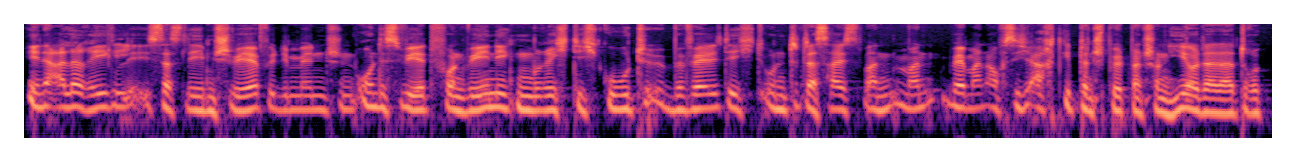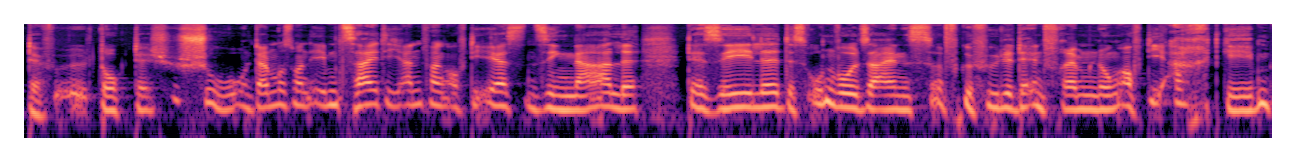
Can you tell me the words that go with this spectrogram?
in aller Regel ist das Leben schwer für die Menschen und es wird von wenigen richtig gut bewältigt. Und das heißt, man, man, wenn man auf sich acht gibt, dann spürt man schon hier oder da drückt der, drückt der Schuh. Und dann muss man eben zeitig anfangen, auf die ersten Signale Signale der Seele, des Unwohlseins, Gefühle der Entfremdung auf die Acht geben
